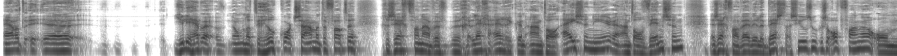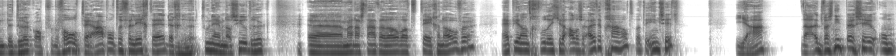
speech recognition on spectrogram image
Ja, want jullie hebben, om dat heel kort samen te vatten, gezegd van nou, we, we, leggen eigenlijk een aantal eisen neer, een aantal wensen. En zeggen van wij willen best asielzoekers opvangen om de druk op bijvoorbeeld Ter Apel te verlichten, hè, de mm. toenemende asieldruk. maar dan staat er wel wat tegenover. Heb je dan het gevoel dat je er alles uit hebt gehaald wat erin zit? Ja, nou, het was niet per se om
